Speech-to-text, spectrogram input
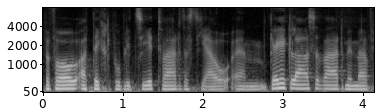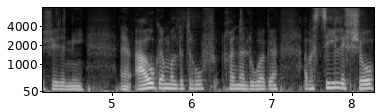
bevor Artikel publiziert werden, dass die auch ähm, gegengelesen werden, mit man verschiedene äh, Augen mal darauf können schauen. Aber das Ziel ist schon,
